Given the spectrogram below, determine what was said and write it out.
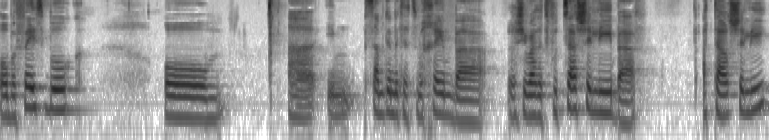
או בפייסבוק, או אה, אם שמתם את עצמכם ברשיבת התפוצה שלי, באתר שלי,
